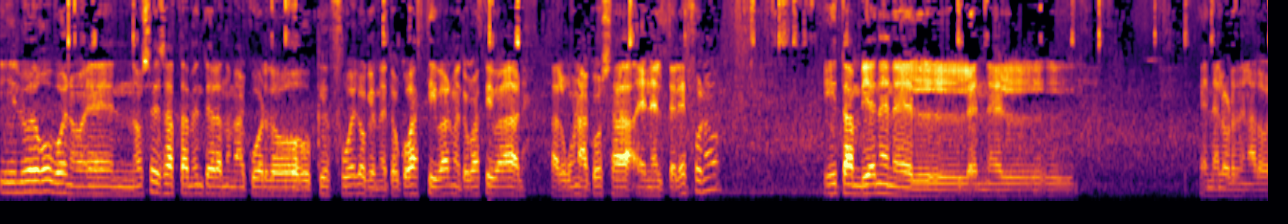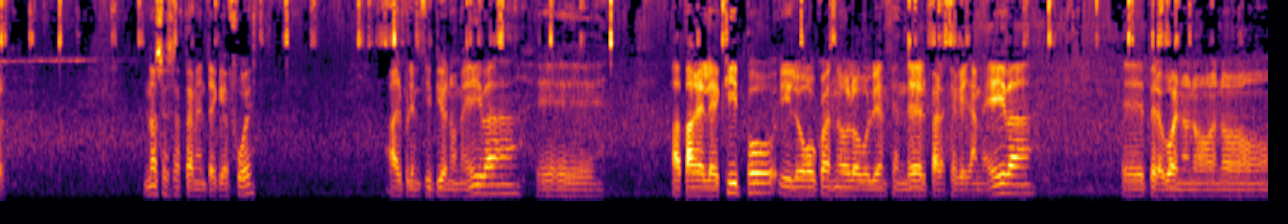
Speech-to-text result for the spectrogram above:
Y luego, bueno, no sé exactamente, ahora no me acuerdo qué fue lo que me tocó activar. Me tocó activar alguna cosa en el teléfono y también en el, en el, en el ordenador. No sé exactamente qué fue. Al principio no me iba. Eh, apagué el equipo y luego cuando lo volví a encender parece que ya me iba. Eh, pero bueno, no, no,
